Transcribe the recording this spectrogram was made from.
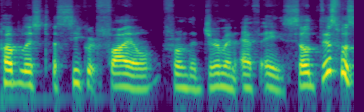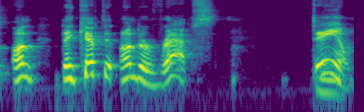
published a secret file from the German FA. So this was on they kept it under wraps. Hmm. Damn.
